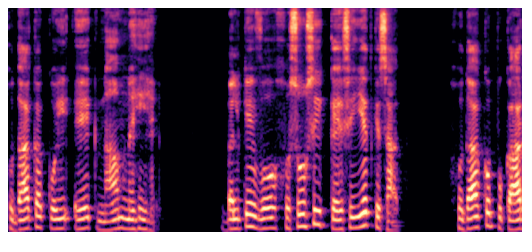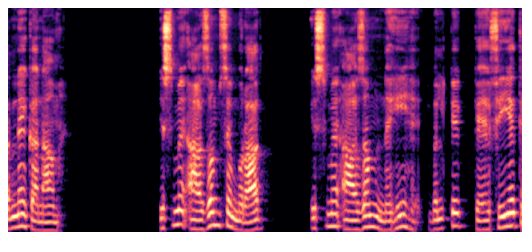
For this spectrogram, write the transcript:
خدا کا کوئی ایک نام نہیں ہے، بلکہ وہ خصوصی کیفیت کے ساتھ خدا کو پکارنے کا نام ہے۔ اس میں اعظم سے مراد اس میں اعظم نہیں ہے بلکہ کیفیت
